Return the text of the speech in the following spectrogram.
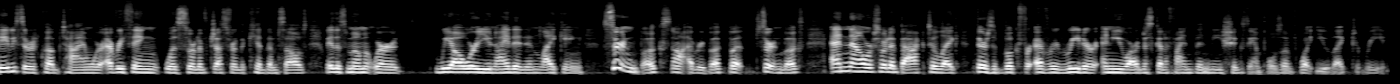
Babysitters Club time where everything was sort of just for the kid themselves. We had this moment where we all were united in liking certain books, not every book, but certain books. And now we're sort of back to like there's a book for every reader, and you are just going to find the niche examples of what you like to read.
